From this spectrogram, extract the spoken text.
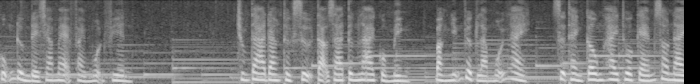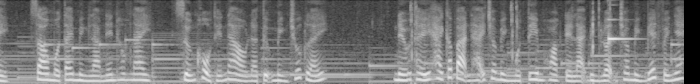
cũng đừng để cha mẹ phải muộn phiền. Chúng ta đang thực sự tạo ra tương lai của mình bằng những việc làm mỗi ngày. Sự thành công hay thua kém sau này do một tay mình làm nên hôm nay, sướng khổ thế nào là tự mình chuốc lấy. Nếu thấy hay các bạn hãy cho mình một tim hoặc để lại bình luận cho mình biết với nhé.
